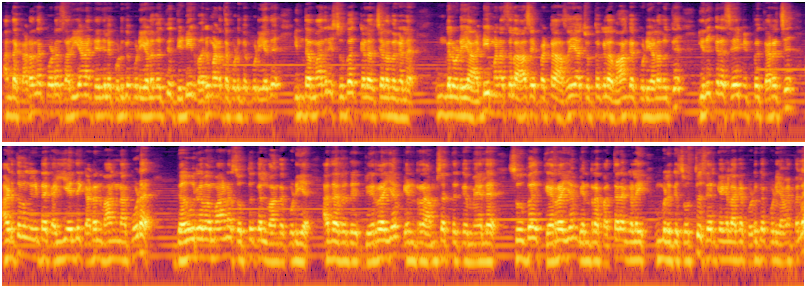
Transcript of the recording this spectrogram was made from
அந்த கடனை கூட சரியான தேதியில் கொடுக்கக்கூடிய அளவுக்கு திடீர் வருமானத்தை கொடுக்கக்கூடியது இந்த மாதிரி சுப செலவுகளை உங்களுடைய அடி மனசுல ஆசைப்பட்ட அசையா சொத்துக்களை வாங்கக்கூடிய அளவுக்கு இருக்கிற சேமிப்பு கரைச்சு அடுத்தவங்க கிட்ட கையேந்தி கடன் வாங்கினா கூட கௌரவமான சொத்துக்கள் வாங்கக்கூடிய அதாவது விரயம் என்ற அம்சத்துக்கு மேல சுப கிரயம் என்ற பத்திரங்களை உங்களுக்கு சொத்து சேர்க்கைகளாக கொடுக்கக்கூடிய அமைப்புல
